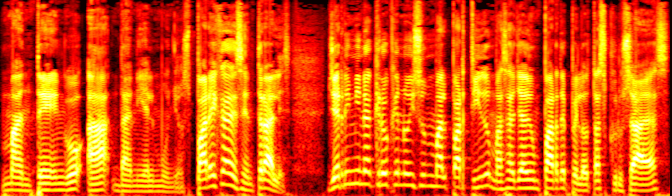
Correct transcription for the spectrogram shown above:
mantengo a Daniel Muñoz. Pareja de centrales. Jerry Mina creo que no hizo un mal partido, más allá de un par de pelotas cruzadas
